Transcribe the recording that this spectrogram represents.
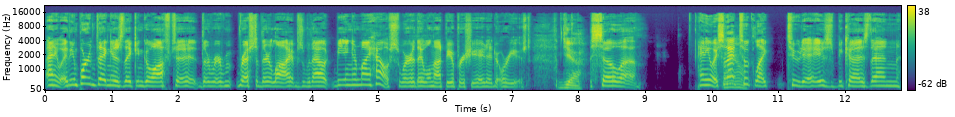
anyway, the important thing is they can go off to the rest of their lives without being in my house where they will not be appreciated or used. Yeah. So, uh, anyway, so I that know. took like two days because then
